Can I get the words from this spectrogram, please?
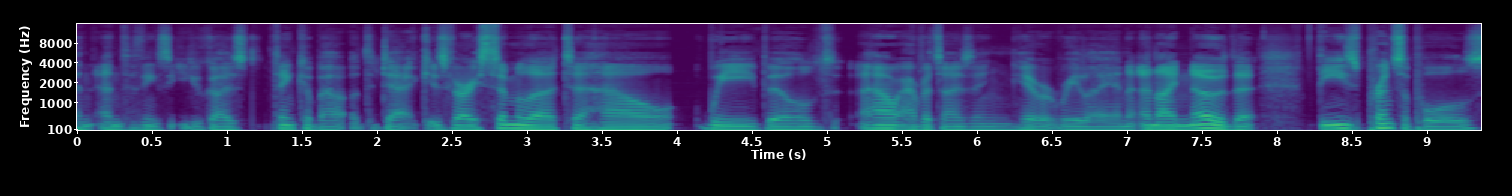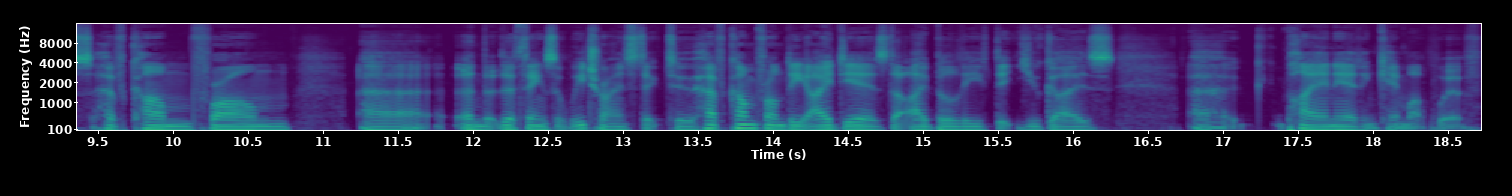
and, and the things that you guys think about at the deck is very similar to how we build our advertising here at Relay. And, and I know that these principles have come from, uh, and the, the things that we try and stick to have come from the ideas that I believe that you guys uh, pioneered and came up with.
